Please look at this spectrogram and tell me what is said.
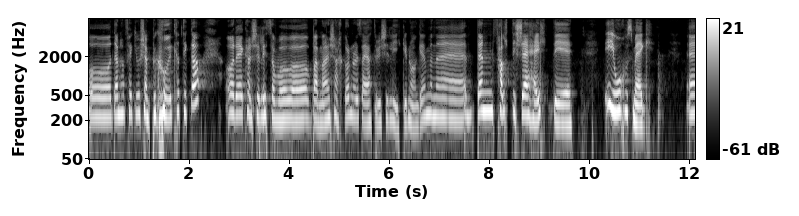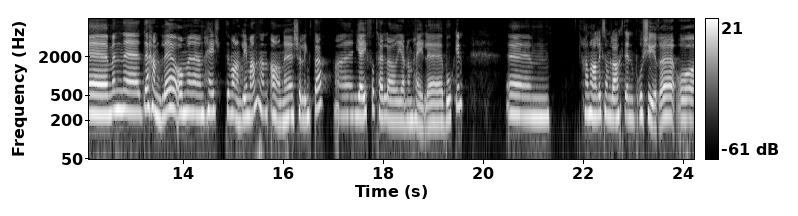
og den fikk jo kjempegode kritikker. Og det er kanskje litt som å, banne i kirka når du sier at du ikke liker noe, men eh, den falt ikke helt i, i jord hos meg. Eh, men eh, det handler om en helt vanlig mann, en Arne Kjøllingstad. En jeg-forteller gjennom hele boken. Eh, han har liksom lagd en brosjyre og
